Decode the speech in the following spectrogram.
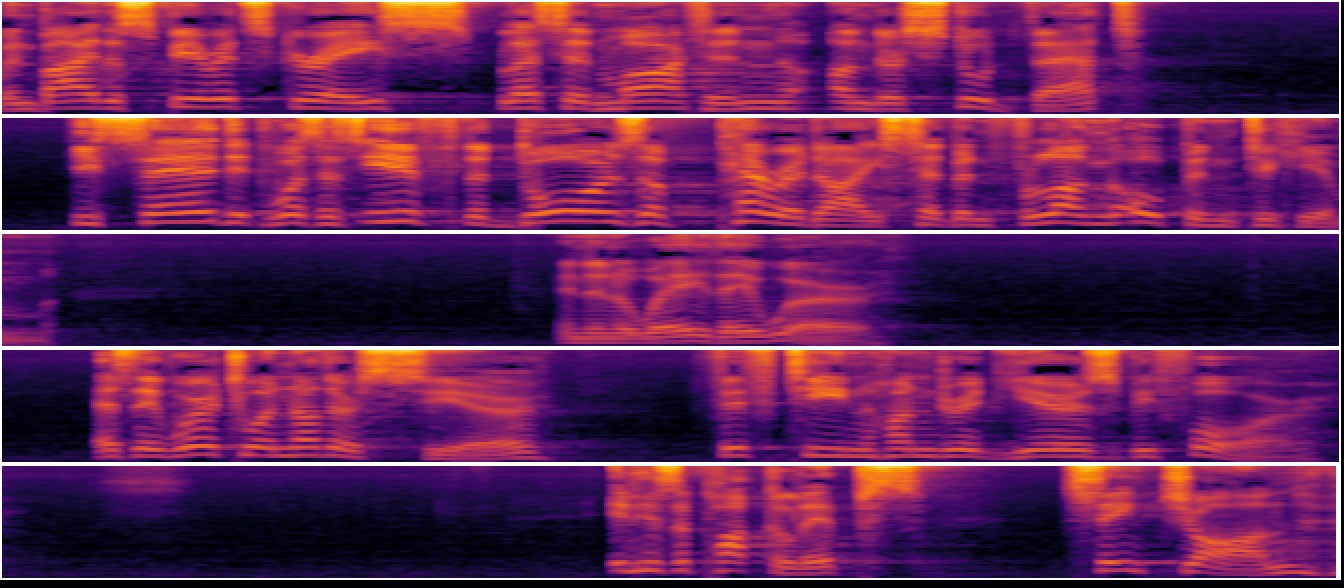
When by the Spirit's grace, Blessed Martin understood that, he said it was as if the doors of paradise had been flung open to him. And in a way, they were. As they were to another seer, 1500 years before. In his Apocalypse, St. John,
